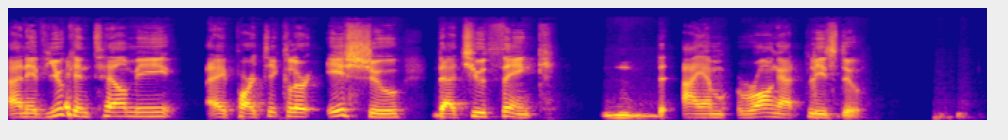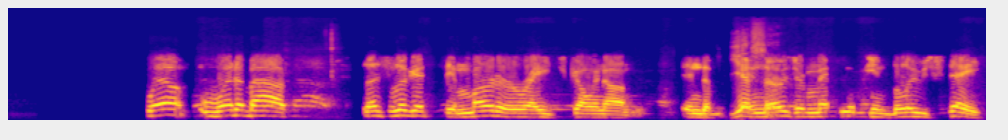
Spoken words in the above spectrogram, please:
And if you can tell me a particular issue that you think I am wrong at, please do. Well, what about let's look at the murder rates going on in the yes, and sir. those are mainly in blue states.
